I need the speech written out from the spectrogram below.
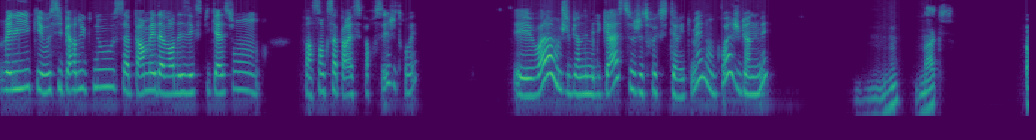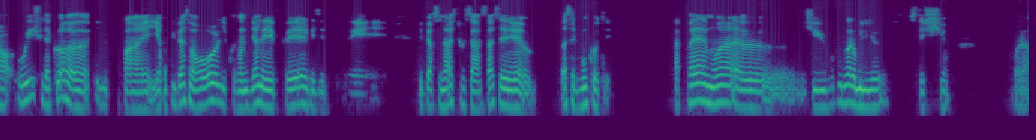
Rayleigh qui est aussi perdu que nous, ça permet d'avoir des explications, enfin sans que ça paraisse forcé, j'ai trouvé. Et voilà, j'ai bien aimé le cast, j'ai trouvé que c'était rythmé, donc ouais, j'ai bien aimé. Mhm. Max Alors oui, je suis d'accord. euh, il, enfin, il remplit bien son rôle, il présente bien les faits, les, les, les personnages, tout ça. Ça c'est, euh, ça c'est le bon côté. Après, moi, euh, j'ai eu beaucoup de mal au milieu. C'était chiant. Voilà.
